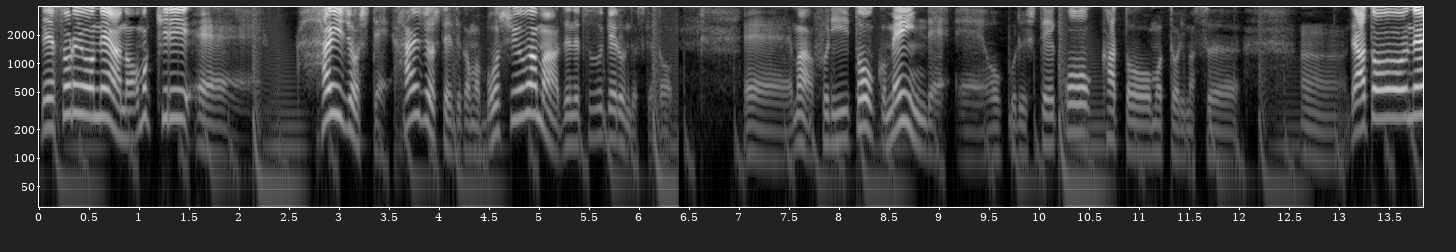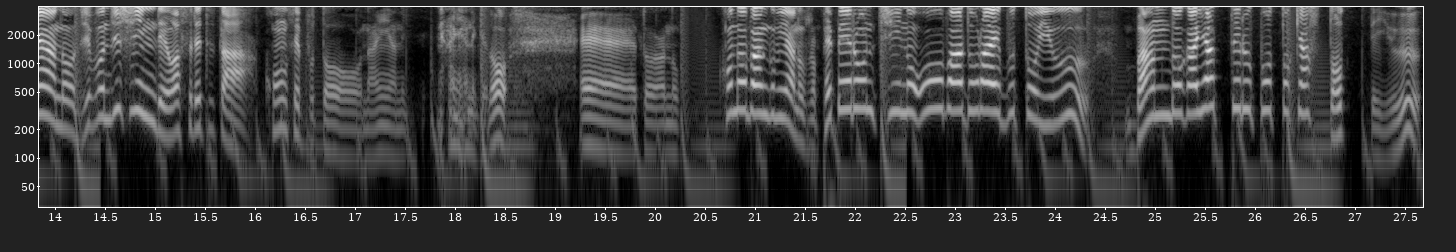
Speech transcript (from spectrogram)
でそれをねあの思いっきり、えー排除して排除してっていうか、まあ、募集はまあ全然続けるんですけど、えーまあ、フリートークメインで、えーお送りしていこうかと思っております。うん、であとねあの自分自身で忘れてたコンセプトなんやね なんやねんけど、えー、とあのこの番組はあのそのペペロンチーノオーバードライブというバンドがやってるポッドキャストっていう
